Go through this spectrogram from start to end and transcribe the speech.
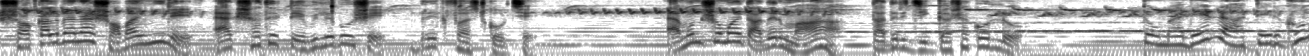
সকালবেলা সবাই মিলে একসাথে টেবিলে বসে ব্রেকফাস্ট করছে। এমন সময় তাদের মা তাদের জিজ্ঞাসা করল তোমাদের রাতের ঘুম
